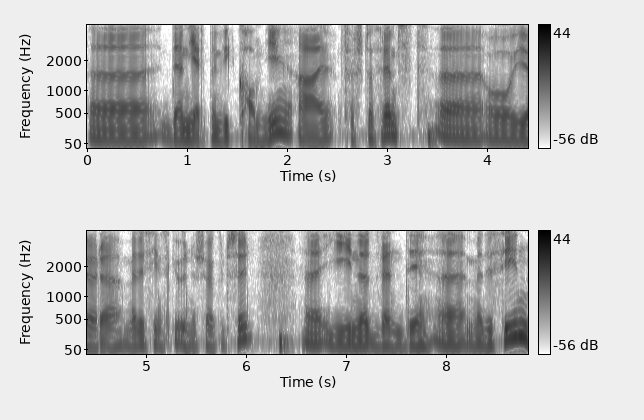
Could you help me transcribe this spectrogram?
Den hjelpen vi kan gi, er først og fremst å gjøre medisinske undersøkelser, gi nødvendig medisin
